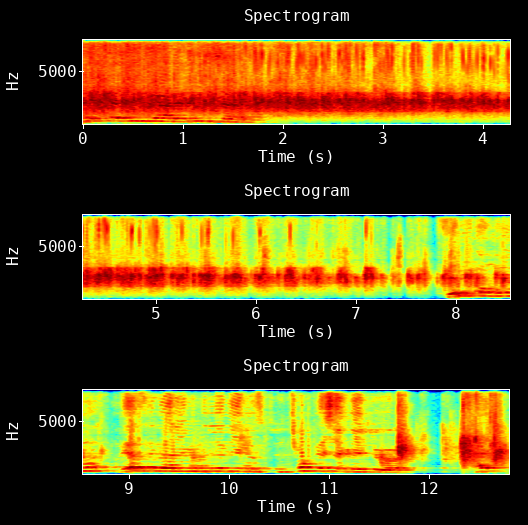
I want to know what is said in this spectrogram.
...Mekke'yi ziyaret edeceğim. Benim de hayat, severliğimi dinlediğiniz için çok teşekkür ediyorum. Her-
